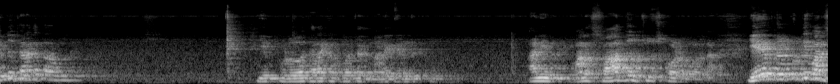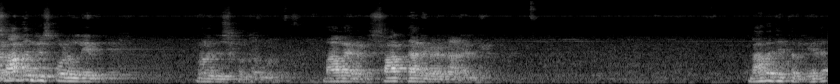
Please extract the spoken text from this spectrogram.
ఎందుకు తిరగతా ఉంది? ఎప్పుడో తిరగకపోతే మనకెందుకు? అని మన స్వార్థం చూసుకోవడం వల్ల. ఏ ప్రకృతి మన స్వార్థం చూసుకోవడం లేదు. మనం చూసుకుంటున్నాం బాబాయ్ స్వార్థాన్ని పెడనాడండి బాబా జీతం లేదా?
